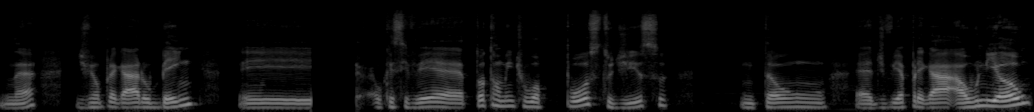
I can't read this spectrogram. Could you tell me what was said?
né? Deviam pregar o bem e o que se vê é totalmente o oposto disso. Então, é, devia pregar a união,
